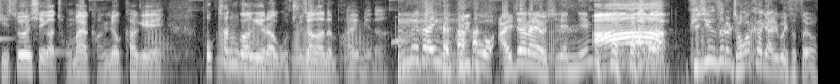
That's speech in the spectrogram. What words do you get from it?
빗솔 씨가 정말 강력하게 폭탄광이라고 주장하는 바입니다. 동매사인 거 그리고 알잖아요, 시애님. 아 귀신수를 정확하게 알고 있었어요.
